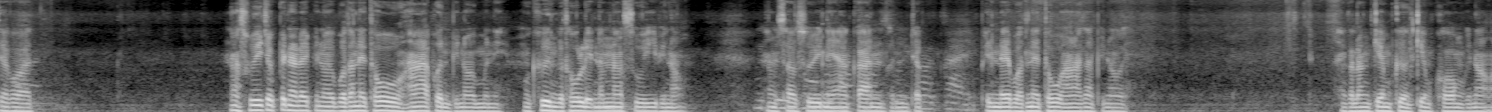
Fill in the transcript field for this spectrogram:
แต่ว่านางซุยจักเป็นอะไรพี่น้อยบ่ทันได้โทรหาเพิ่นพี่น้อยมื้อนี้เมื่อคืนก็โทรเล่นน้ำนางซุยพี่น้องน้ำเศร้าซุยในอาการเพิ่นจะเป็นได้บ่ทันได้โทรหาท่านพี่น้อยให้กำลังเกียมเครื่องเกียมคองพี่น้อง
